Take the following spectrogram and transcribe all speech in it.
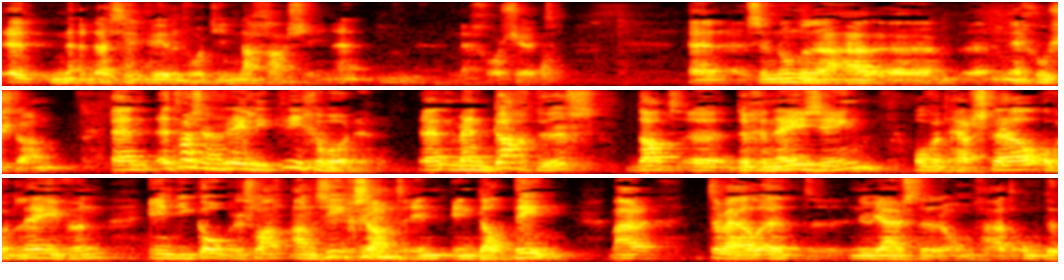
Uh, daar zit weer het woordje Nagash in, hè? Negoshet. En ze noemden haar uh, Negustan. En het was een reliquie geworden. En men dacht dus dat de genezing, of het herstel, of het leven in die koperen slang aan zich zat, in, in dat ding. Maar terwijl het nu juist erom gaat om de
